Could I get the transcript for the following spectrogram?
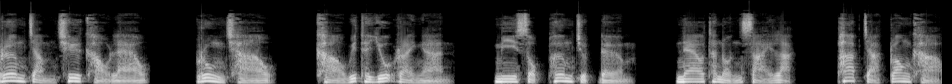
เริ่มจำชื่อเขาแล้ว รุ่งเช้า ข่าววิทยุรายงาน มีศพเพิ่มจุดเดิม แนวถนนสายหลัก ภาพจากกล้องข่าว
